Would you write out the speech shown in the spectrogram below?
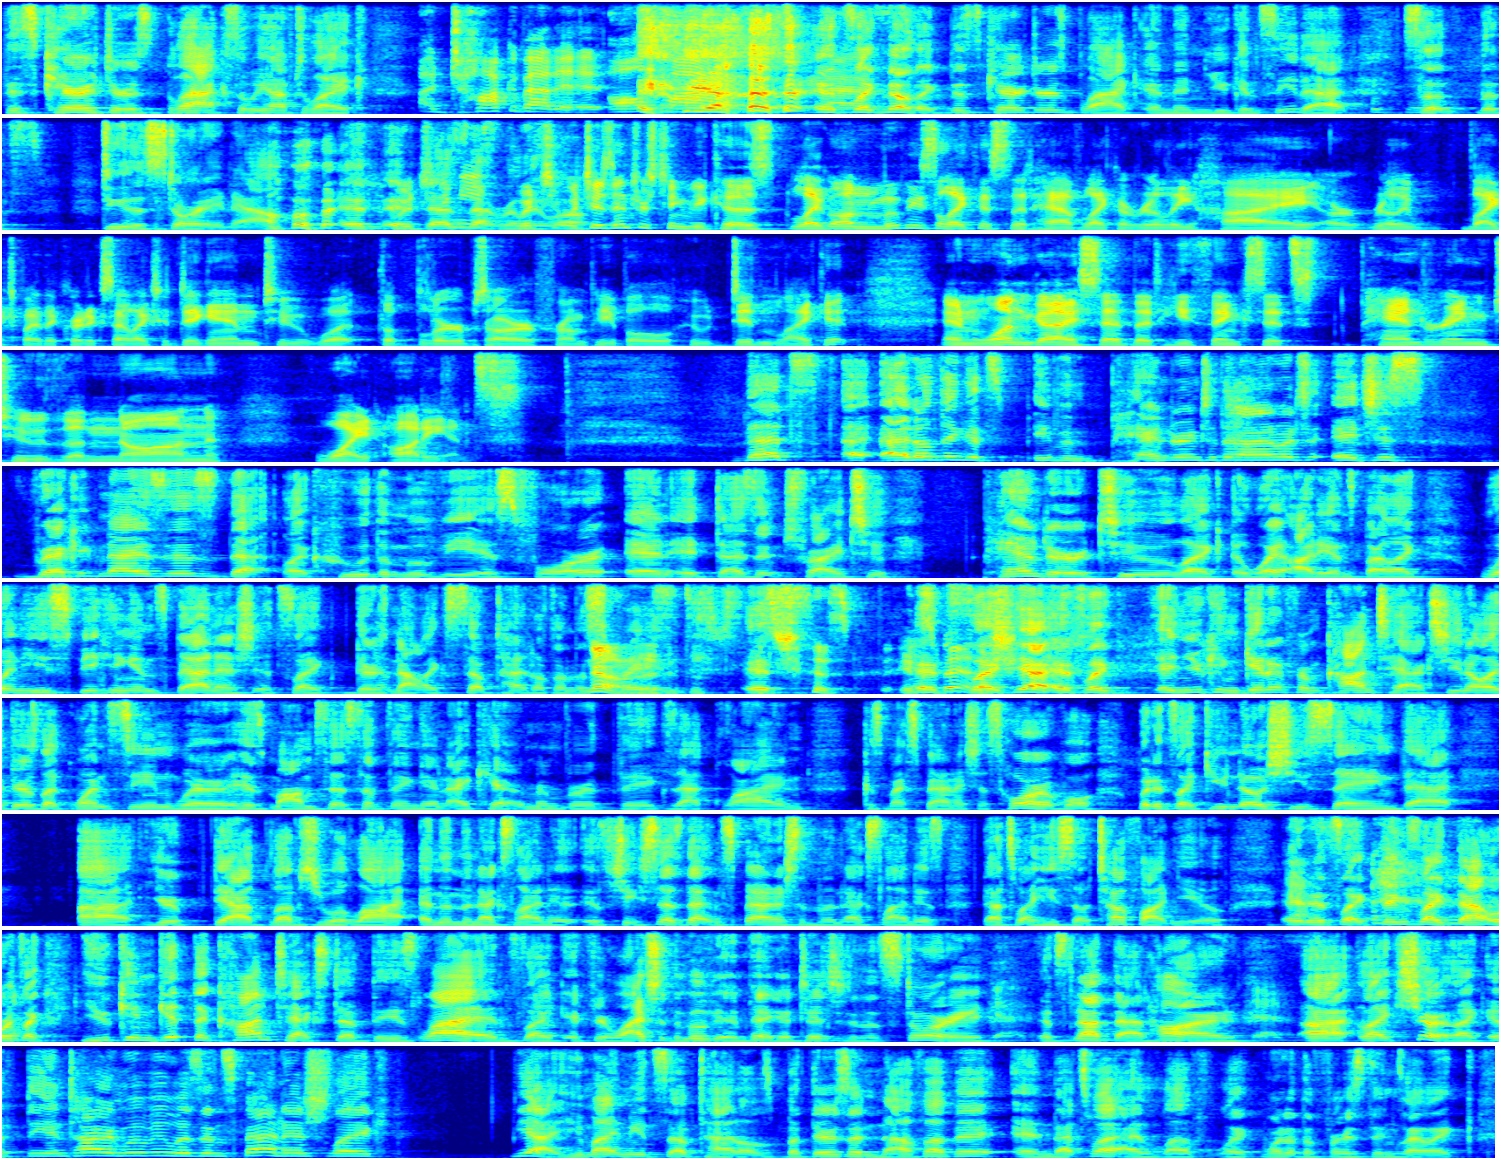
this character is black so we have to like I talk about it at all times. yeah it's like no like this character is black and then you can see that so mm-hmm. let's do the story now. It Which- does I mean, that really which well. which is interesting because like on movies like this that have like a really high or really liked by the critics i like to dig into what the blurbs are from people who didn't like it. And one guy said that he thinks it's pandering to the non-white audience. That's I, I don't think it's even pandering to the non-white. it just recognizes that like who the movie is for and it doesn't try to pander to like a white audience by like when he's speaking in spanish it's like there's not like subtitles on the no screen it's, it's, it's just in it's Spanish. like yeah it's like and you can get it from context you know like there's like one scene where his mom says something and i can't remember the exact line because my spanish is horrible but it's like you know she's saying that uh, your dad loves you a lot and then the next line is, is she says that in spanish and the next line is that's why he's so tough on you and it's like things like that where it's like you can get the context of these lines like if you're watching the movie and paying attention to the story Yes. it's not that hard Yes. uh, like sure like if the entire movie was in spanish like yeah, you might need subtitles, but there's enough of it, and that's why I love like one of the first things I like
